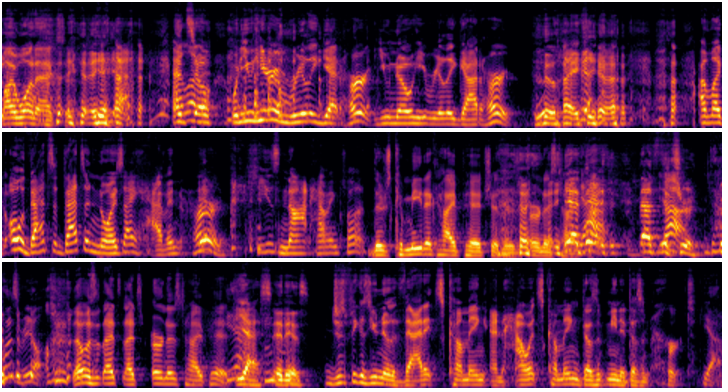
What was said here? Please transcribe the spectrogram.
my one accent. yeah. And so when you hear him really get hurt, you know he really got hurt. like, yeah. I'm like, oh, that's a, that's a noise I haven't heard. He's not having fun. There's comedic high pitch and there's earnest high Yeah, pitch. that- that's yeah, the truth. that was real. That was that's that's earnest high pitch. Yes, it mm-hmm. is. Just because you know that it's coming and how it's coming doesn't mean it doesn't hurt. Yeah.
